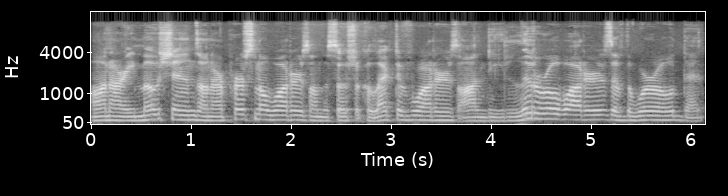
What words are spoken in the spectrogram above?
on our emotions, on our personal waters, on the social collective waters, on the literal waters of the world that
